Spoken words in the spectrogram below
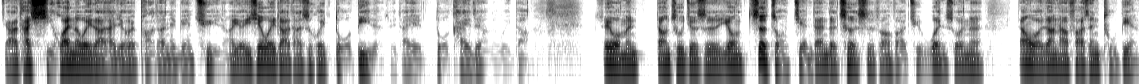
假如他喜欢的味道，他就会跑到那边去；然后有一些味道他是会躲避的，所以他也躲开这样的味道。所以我们当初就是用这种简单的测试方法去问说：那当我让它发生突变，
